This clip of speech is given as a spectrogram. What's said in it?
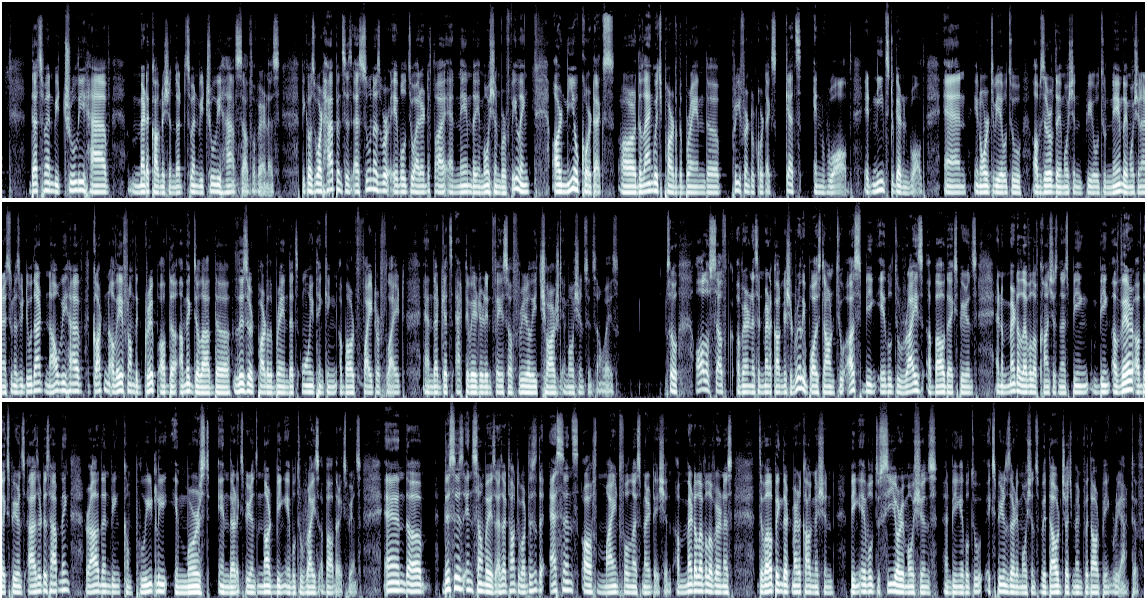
that's when we truly have metacognition. That's when we truly have self awareness. Because what happens is, as soon as we're able to identify and name the emotion we're feeling, our neocortex, or the language part of the brain, the prefrontal cortex, gets involved. It needs to get involved. And in order to be able to observe the emotion, be able to name the emotion. And as soon as we do that, now we have gotten away from the grip of the amygdala, the lizard part of the brain that's only thinking about fight or flight and that gets activated in face of really charged emotions in some ways. So, all of self awareness and metacognition really boils down to us being able to rise above the experience and a meta level of consciousness, being, being aware of the experience as it is happening, rather than being completely immersed in that experience, not being able to rise above that experience. And uh, this is, in some ways, as I talked about, this is the essence of mindfulness meditation, a meta level awareness, developing that metacognition, being able to see your emotions and being able to experience that emotions without judgment, without being reactive.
